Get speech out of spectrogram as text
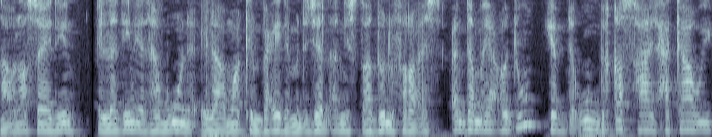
هؤلاء الصيادين الذين يذهبون إلى أماكن بعيدة من أجل أن يصطادون الفرائس. عندما يعودون يبدأون بقص هذه الحكاوي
